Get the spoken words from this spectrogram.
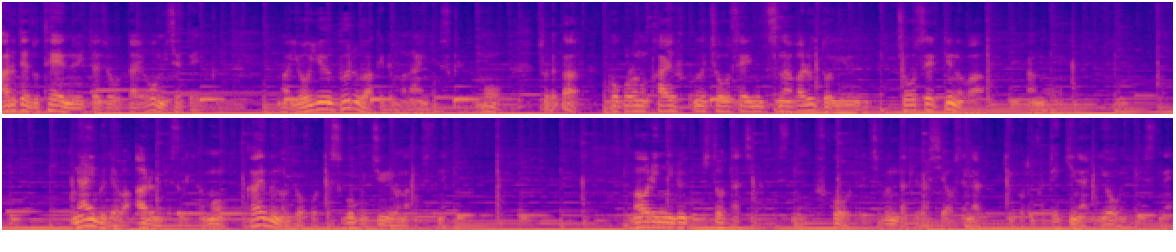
ある程度手抜いた状態を見せていく、まあ、余裕ぶるわけでもないんですけれどもそれが心の回復調整につながるという調整っていうのはあの内部ではあるんですけれども外部の情報ってすごく重要なんですね。周りにいる人たちがですね不幸で自分だけが幸せになるっていうことができないようにですね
